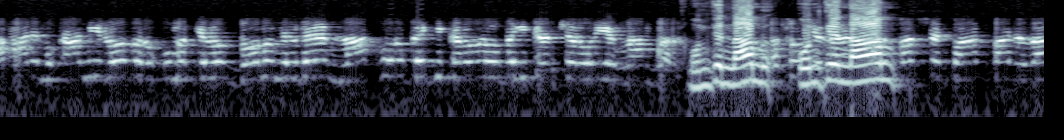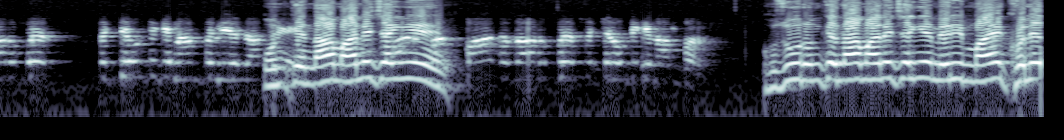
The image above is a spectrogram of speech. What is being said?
ہمارے مقامی لوگ اور حکومت کے لوگ دونوں مل گئے لاکھوں روپے کی کروڑوں روپے کی کرپشن ہو رہی ہے اس نام پر ان کے نام ان کے نام ان کے نام آنے چاہیے۔ پانچ ہزار روپے سیکیورٹی کے نام پر۔ حضور ان کے نام آنے چاہیے۔ میری مائیں کھلے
